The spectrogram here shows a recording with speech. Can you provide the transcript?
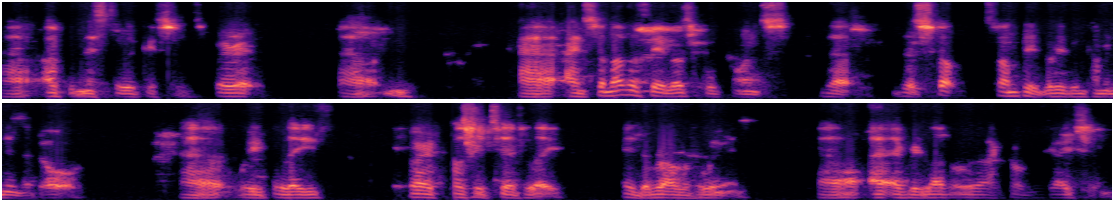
uh, openness to the gifts of the Spirit, um, uh, and some other theological points that that stop some people even coming in the door. Uh, we believe very positively in the role of women uh, at every level of our congregation,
